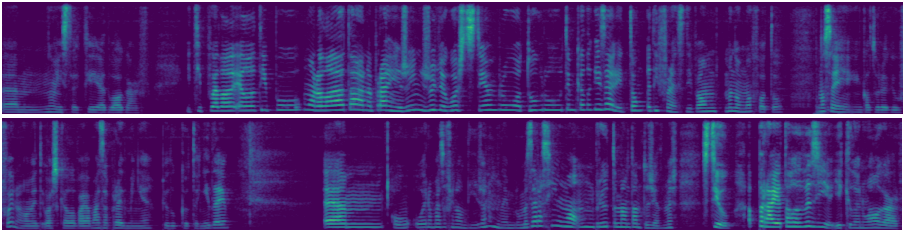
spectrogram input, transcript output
um, no Insta, que é do Algarve. E tipo, ela, ela tipo, mora lá, está na praia em junho, julho, agosto, setembro, outubro, o tempo que ela quiser. Então a diferença, tipo, ela mandou uma foto. Não sei em que altura que foi, normalmente eu acho que ela vai mais à praia de manhã, pelo que eu tenho ideia. Um, ou, ou, era mais ao final do dia, já não me lembro. Mas era assim um, um período também não está muita gente. Mas, still, a praia estava vazia e aquilo é no Algarve.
